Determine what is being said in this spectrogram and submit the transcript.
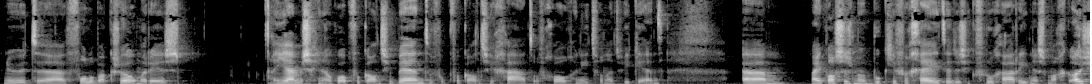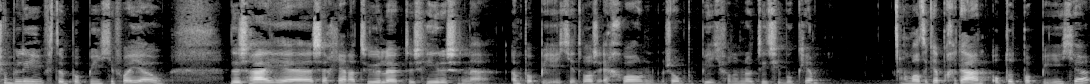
nu het uh, volle bak zomer is. En jij misschien ook wel op vakantie bent of op vakantie gaat of gewoon geniet van het weekend. Um, maar ik was dus mijn boekje vergeten, dus ik vroeg aan Rinus, mag ik alsjeblieft een papiertje van jou? Dus hij uh, zegt ja natuurlijk, dus hier is een, uh, een papiertje. Het was echt gewoon zo'n papiertje van een notitieboekje. En wat ik heb gedaan op dat papiertje,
